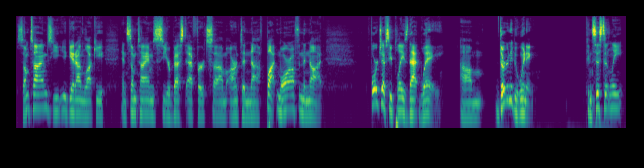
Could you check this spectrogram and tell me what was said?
Sometimes you, you get unlucky, and sometimes your best efforts um, aren't enough. But more often than not, Forge FC plays that way. Um, they're going to be winning consistently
